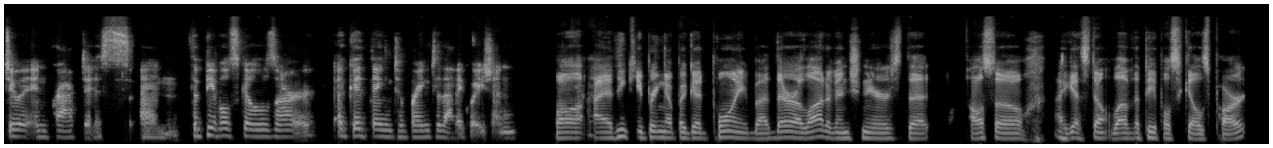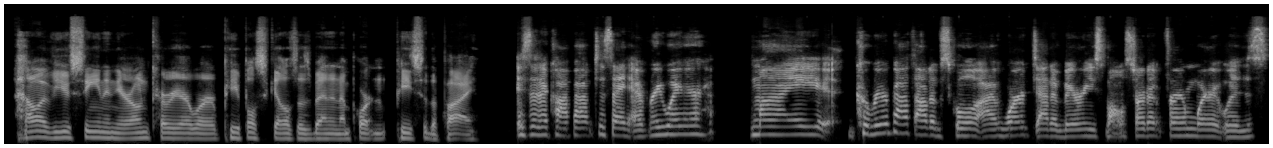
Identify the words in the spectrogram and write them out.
do it in practice. And the people skills are a good thing to bring to that equation. Well, I think you bring up a good point, but there are a lot of engineers that also, I guess, don't love the people skills part. How have you seen in your own career where people skills has been an important piece of the pie? Is it a cop out to say everywhere? My career path out of school, I worked at a very small startup firm where it was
